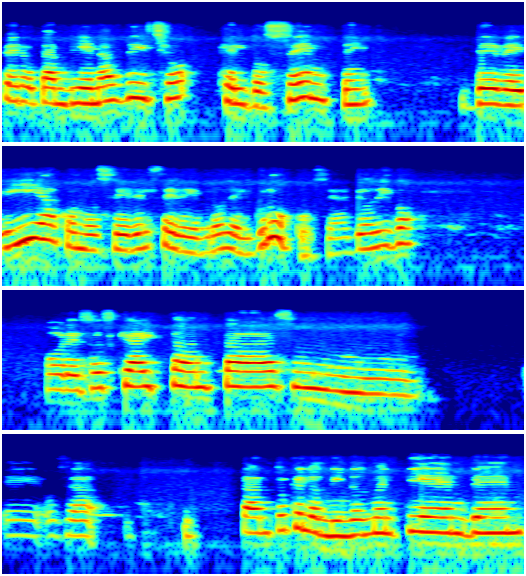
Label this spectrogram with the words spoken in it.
Pero también has dicho que el docente debería conocer el cerebro del grupo. O sea, yo digo, por eso es que hay tantas, mmm, eh, o sea, tanto que los niños no entienden,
